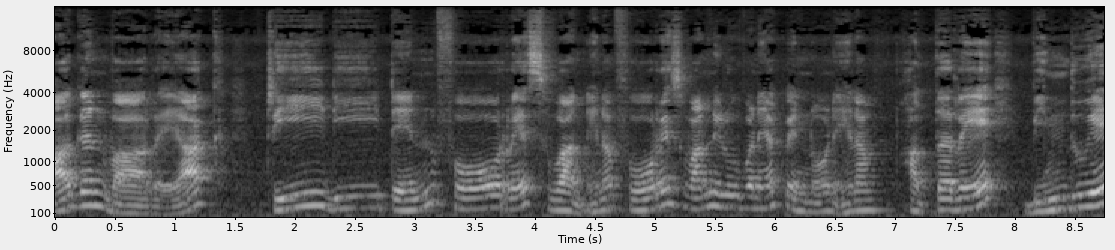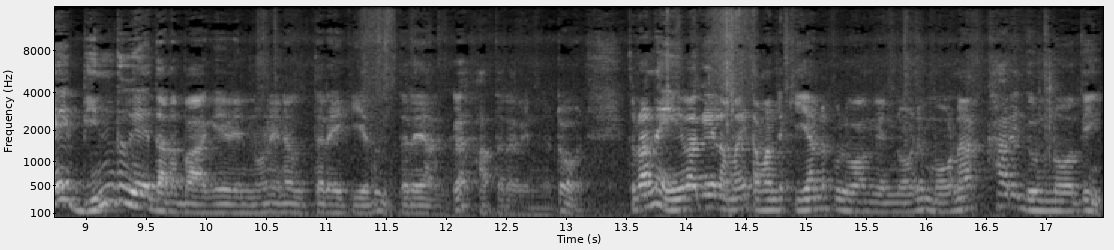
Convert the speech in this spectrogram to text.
ආගන් වාරයක් 3D10 එන ෆෝරෙස් වන් නිරූපණයක් වෙන්න ඕන. එනම් හත්තරේ බින්දුවේ බින්දුවේ ධනභාගය වෙන්න ඕන. එන උත්තරය කියද උත්තරයංක හතර වෙන්නට ඕන. තුරන්න ඒ වගේ ළමයි තමන්ට කියන්න පුළුවන් වෙන්න ඕන මොනක් හරි දුන්නෝතින්.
